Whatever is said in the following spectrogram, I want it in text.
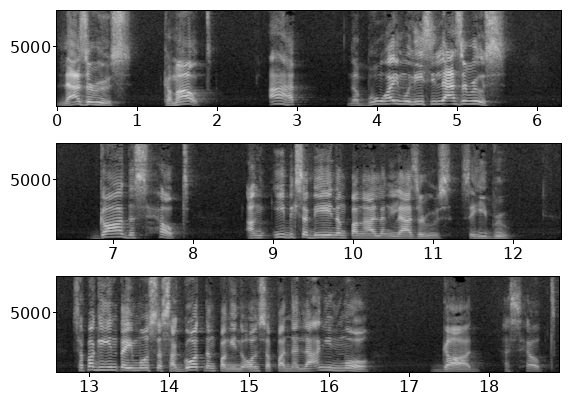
Lazarus, come out! At nabuhay muli si Lazarus. God has helped ang ibig sabihin ng pangalang Lazarus sa Hebrew. Sa paghihintay mo sa sagot ng Panginoon sa panalangin mo, God has helped.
